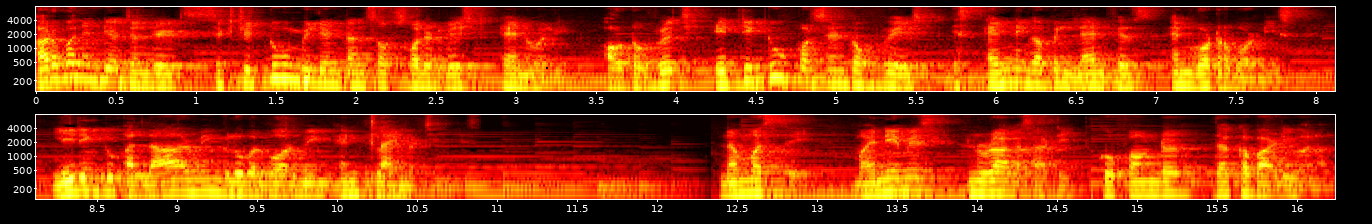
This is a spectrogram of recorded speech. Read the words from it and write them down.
Urban India generates 62 million tons of solid waste annually, out of which 82% of waste is ending up in landfills and water bodies, leading to alarming global warming and climate changes. Namaste, my name is Anurag Asati, co-founder The Kabadiwala.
